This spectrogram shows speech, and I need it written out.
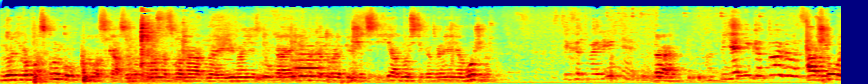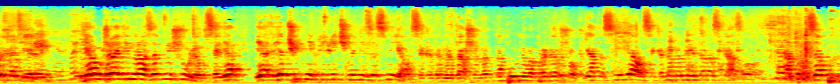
Но, но поскольку было сказано, была названа одна Ирина, есть другая Ирина, которая пишет стихи, одно стихотворение можно? Стихотворение? Да. Я не готовилась. А что вы хотели? Я уже один раз обмешулился. Я, я, я чуть неприлично не засмеялся, когда Наташа на- напомнила про горшок. Я-то смеялся, когда она мне это рассказывала. А тут забыл.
